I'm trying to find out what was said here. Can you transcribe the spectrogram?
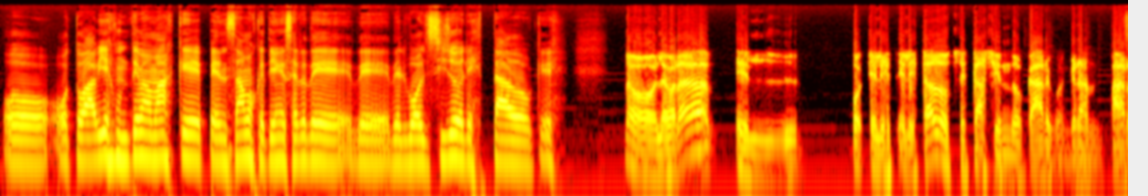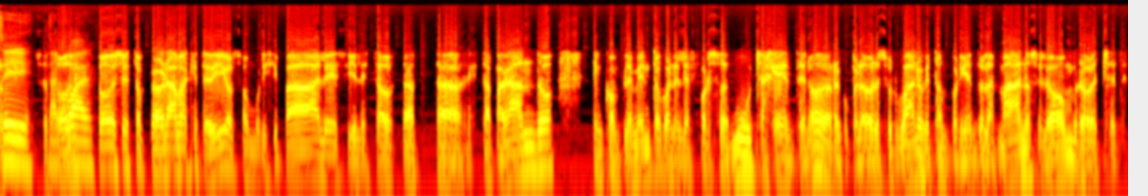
¿O, todavía es un tema más que pensamos que tiene que ser de, del bolsillo del Estado? ¿Qué? No, la verdad, el, el, Estado se está haciendo cargo en gran parte. todos estos programas que te digo son municipales y el Estado está, está, pagando en complemento con el esfuerzo de mucha gente, ¿no? de recuperadores urbanos que están poniendo las manos, el hombro, etcétera,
